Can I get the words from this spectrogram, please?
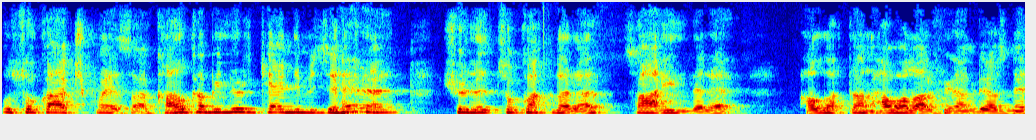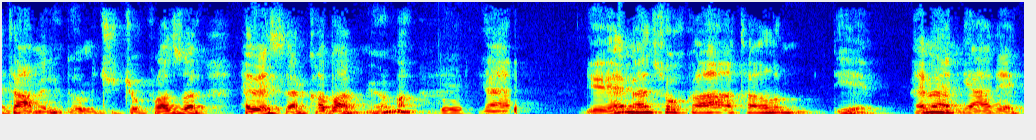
bu sokağa çıkma yasağı kalkabilir kendimizi her an şöyle sokaklara, sahillere Allah'tan havalar filan biraz netameli onun için çok fazla hevesler kabarmıyor ama Doğru. yani e, hemen sokağa atalım diye hemen yani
